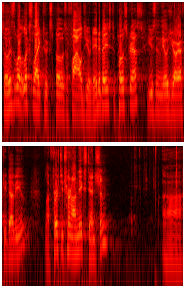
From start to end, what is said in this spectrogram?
So this is what it looks like to expose a file geodatabase to Postgres using the OGR. Uh, first you turn on the extension. Uh,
